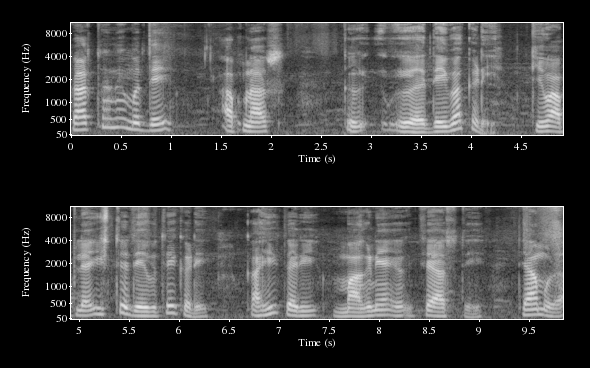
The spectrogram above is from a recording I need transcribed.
प्रार्थनेमध्ये आपणास देवाकडे किंवा आपल्या इष्टदेवतेकडे काहीतरी मागण्याचे असते त्यामुळं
